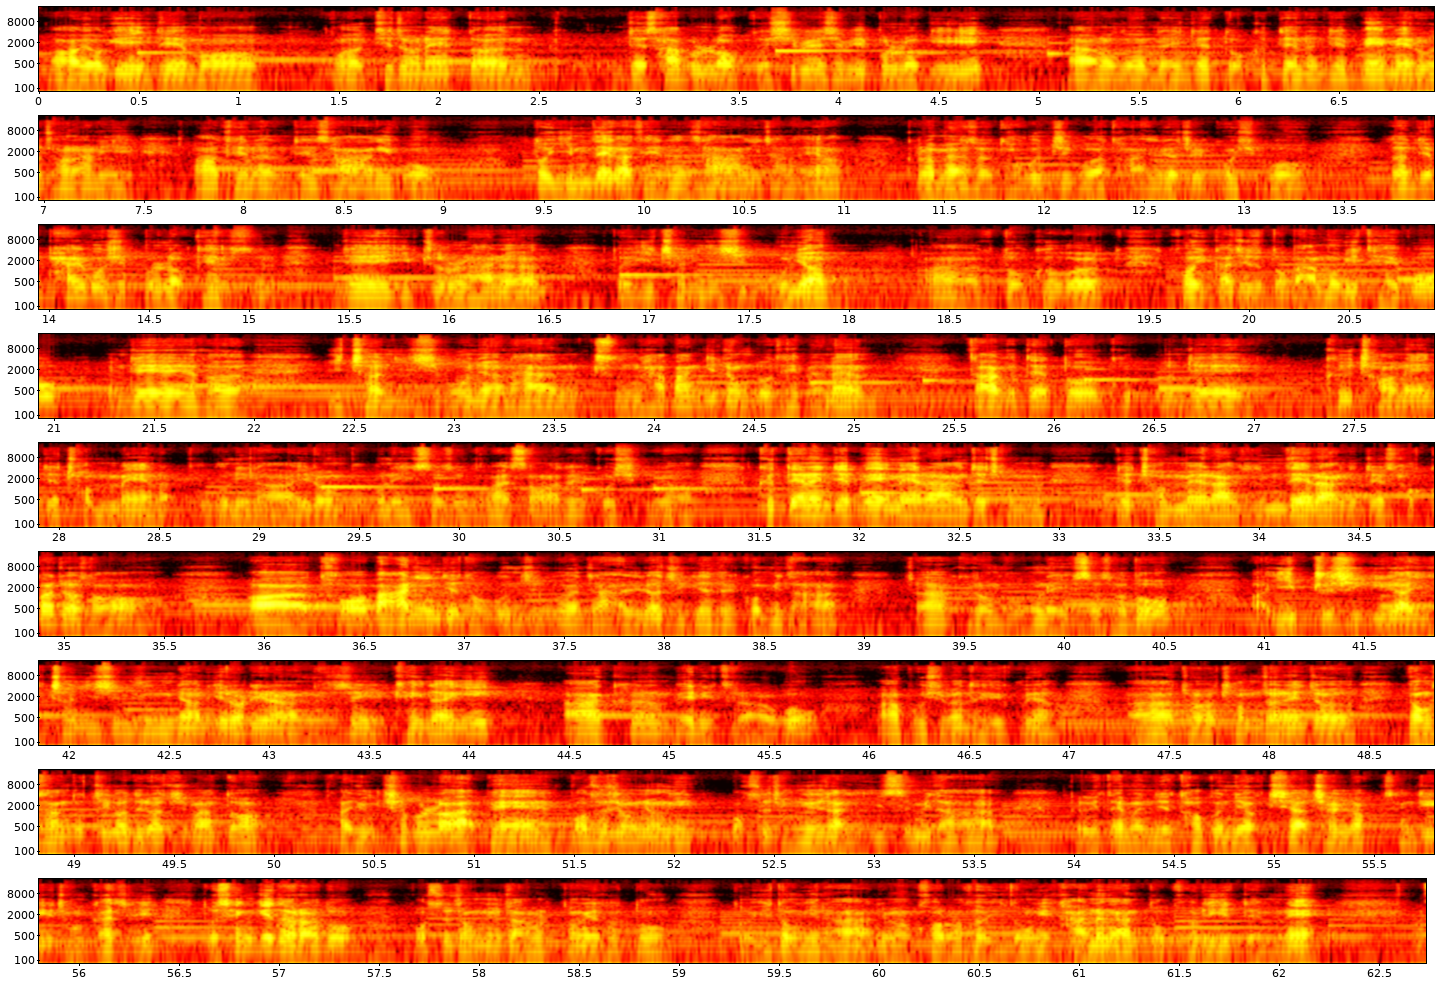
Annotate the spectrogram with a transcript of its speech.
어, 여기 이제 뭐 어, 기존에 했던 이제 4블럭 또 11, 12블럭이 아, 어느 정도 이제 또 그때는 이제 매매로 전환이 어, 되는 이제 상황이고 또 임대가 되는 상황이잖아요. 그러면서 더군 지구가 더 알려질 것이고 그래서 이제 8, 90 블럭 될 수, 이제 입주를 하는 또 2025년 아, 또 그걸 거기까지도 또 마무리되고 이제 해서 2025년 한 중하반기 정도 되면은 아 그때 또 그 이제 그 전에 이제 전매 부분이나 이런 부분에 있어서도 활성화될 것이고요. 그때는 이제 매매랑 이제 전 이제 전매랑 임대랑 이제 섞어져서 아, 더 많이 이제 더군지구가 이제 알려지게 될 겁니다. 자 그런 부분에 있어서도 아, 입주 시기가 2026년 1월이라는 것이 굉장히 아, 큰 메리트라고 아, 보시면 되겠고요. 아, 저좀 전에 저 영상도 찍어드렸지만 또 아, 육체블럭 앞에 버스 정류장이 버스 정류장이 있습니다. 그렇기 때문에 이제 덕은역 지하철역 생기기 전까지 또 생기더라도 버스 정류장을 통해서 또, 또 이동이나 아니면 걸어서 이동이 가능한 또 거리이기 때문에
